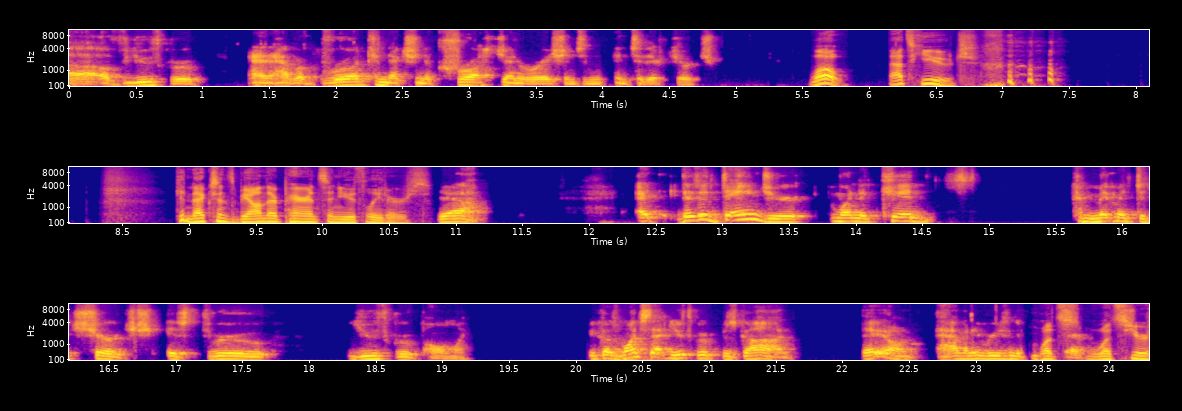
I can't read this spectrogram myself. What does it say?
uh, of youth group and have a broad connection across generations in, into their church. Whoa, that's huge. connections beyond their parents and youth leaders. Yeah. And there's a danger when a kid's commitment to church is through youth group only. Because once that youth group is gone, they don't have any reason to what's there. what's your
